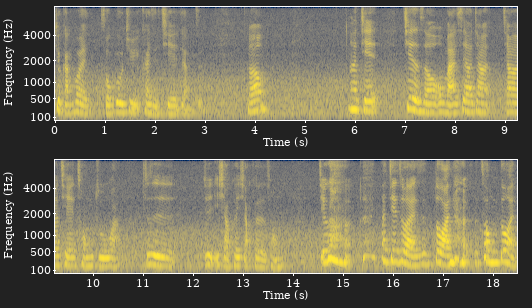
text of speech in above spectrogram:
就赶快走过去开始切这样子，然后。那切，切的时候，我本来是要叫叫他切葱珠啊，就是就是一小颗一小颗的葱，结果它切出来是断的，是葱段，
